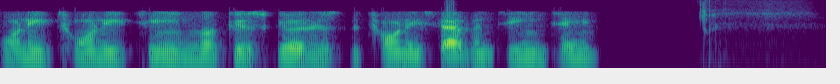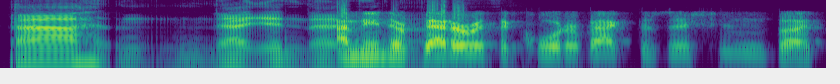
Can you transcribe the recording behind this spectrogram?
2020 team look as good as the 2017 team? Uh, uh, uh, I mean, they're better at the quarterback position, but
